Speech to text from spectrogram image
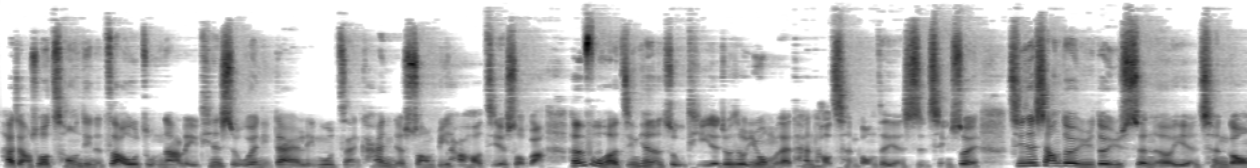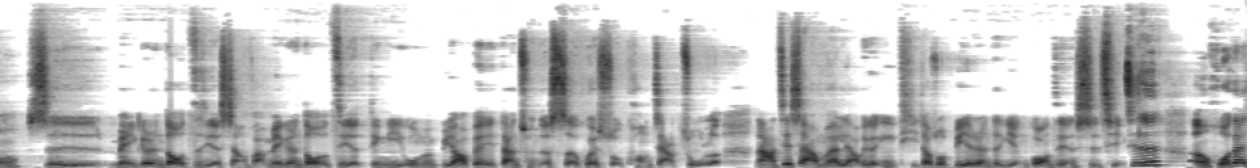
他讲说，从你的造物主那里，天使为你带来礼物，展开你的双臂，好好接受吧。很符合今天的主题，也就是因为我们在探讨成功这件事情，所以其实相对于对于神而言，成功。是每个人都有自己的想法，每个人都有自己的定义。我们不要被单纯的社会所框架住了。那接下来我们来聊一个议题，叫做别人的眼光这件事情。其实，嗯，活在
